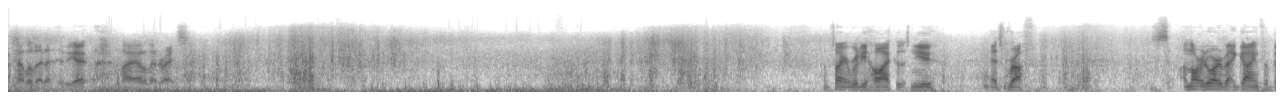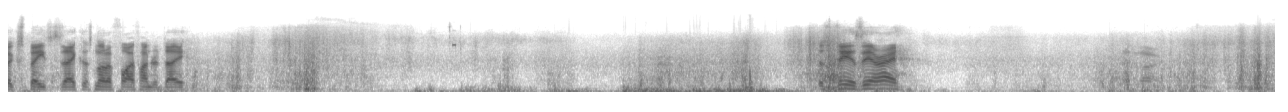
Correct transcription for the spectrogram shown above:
elevator. Here we go. High elevator rates. I'm something really high because it's new. It's rough. I'm not really worried about going for big speeds today because it's not a 500 day. Disappears there, eh? I don't know.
